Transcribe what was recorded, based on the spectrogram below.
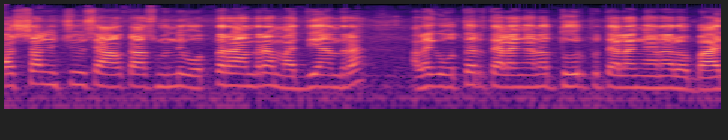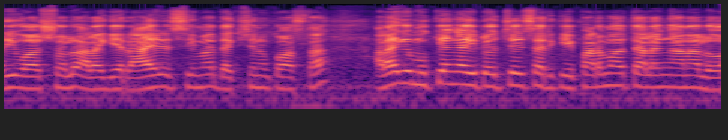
వర్షాలను చూసే అవకాశం ఉంది. ఉత్తరాంధ్ర మధ్యాంధ్ర అలాగే ఉత్తర తెలంగాణ తూర్పు తెలంగాణలో భారీ వర్షాలు అలాగే రాయలసీమ దక్షిణ కోస్తా అలాగే ముఖ్యంగా ఇటు వచ్చేసరికి పడమ తెలంగాణలో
